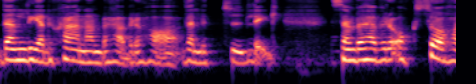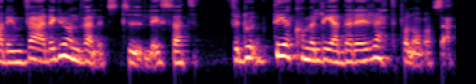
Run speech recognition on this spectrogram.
den ledstjärnan behöver du ha väldigt tydlig. Sen behöver du också ha din värdegrund väldigt tydlig så att för då, det kommer leda dig rätt på något sätt.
